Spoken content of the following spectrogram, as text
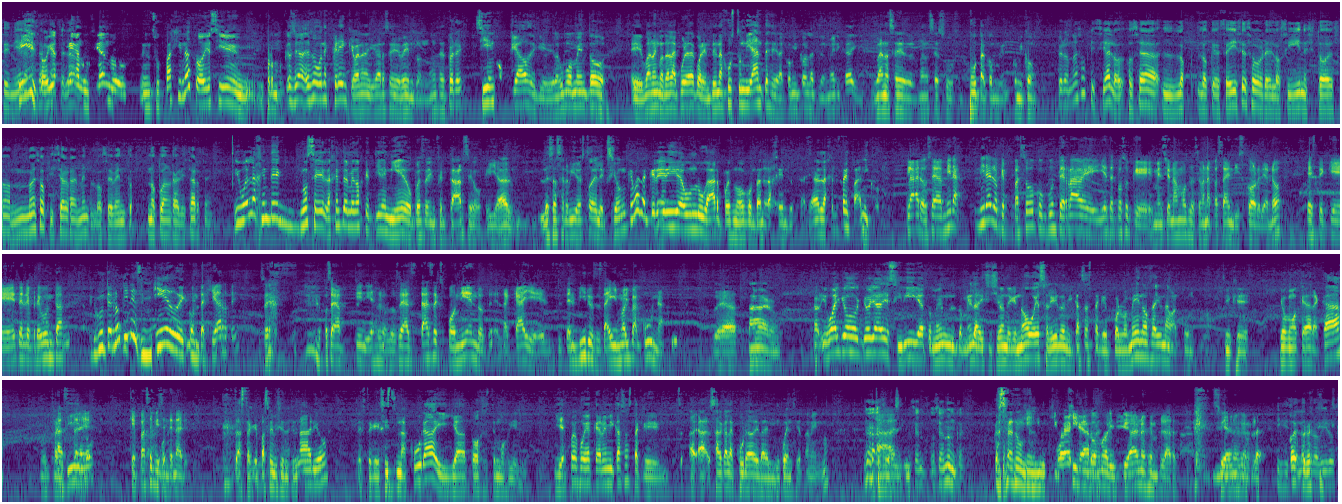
Se Sí, todavía siguen anunciando en sus páginas, todavía siguen, o sea, esos buenos creen que van a llegar a ese evento, ¿no? O sea, Pero siguen confiados de que en algún momento eh, van a encontrar la cura de la cuarentena justo un día antes de la Comic Con Latinoamérica y van a hacer, van a hacer su puta Comic Con. Pero no es oficial, o, o sea, lo, lo que se dice sobre los cines y todo eso, no es oficial realmente, los eventos no pueden realizarse. Igual la gente, no sé, la gente al menos que tiene miedo pues de infectarse o que ya les ha servido esto de elección, que van a querer ir a un lugar pues no con tanta gente, o sea, ya la gente está en pánico. Claro, o sea, mira, mira lo que pasó con Gunter Rabe y este Pozo que mencionamos la semana pasada en Discordia, ¿no? Este que este le pregunta, Gunter, ¿no tienes miedo de contagiarte? O sea, O sea, o sea, estás exponiéndote en la calle, el, el virus está ahí, no hay vacuna. O sea, Claro. Claro, Igual yo, yo ya decidí, ya tomé, tomé la decisión de que no voy a salir de mi casa hasta que por lo menos haya una vacuna. ¿no? Así que yo me voy a quedar acá, muy tranquilo, hasta que pase el bicentenario. hasta que pase el bicentenario, hasta que existe una cura y ya todos estemos bien. Y después voy a quedar en mi casa hasta que salga la cura de la delincuencia también, ¿no? Ah, o, sea, o sea, nunca. O sea, nunca. Quedarme. Komori, ciudadano ejemplar. Ciudadano ejemplar. Y si sale otro es que- virus,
